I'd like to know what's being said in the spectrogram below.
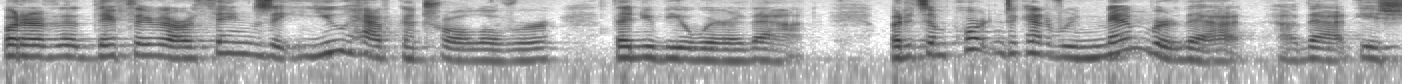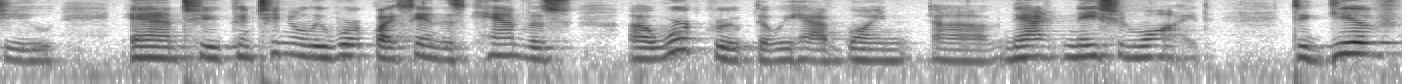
But if there- if there are things that you have control over, then you'd be aware of that. But it's important to kind of remember that, uh, that issue and to continually work, like saying this Canvas uh, work group that we have going uh, na- nationwide, to give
